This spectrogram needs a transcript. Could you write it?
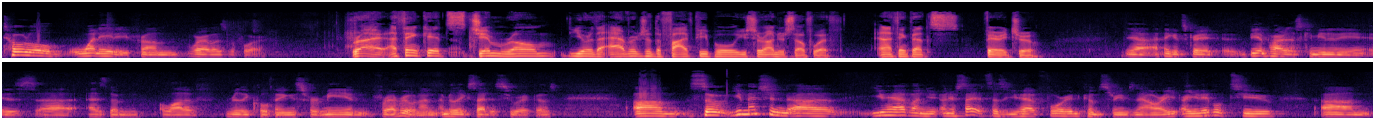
total 180 from where I was before. Right. I think it's Jim Rohn. You're the average of the five people you surround yourself with. And I think that's very true. Yeah, I think it's great. Being part of this community is uh, has done a lot of really cool things for me and for everyone. I'm, I'm really excited to see where it goes. Um, so you mentioned uh, you have on your on your site it says that you have four income streams now. Are you are you able to um,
